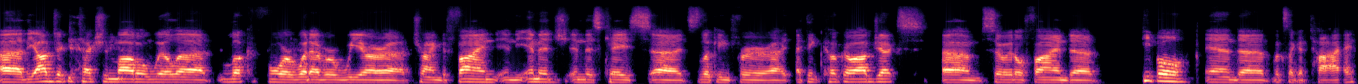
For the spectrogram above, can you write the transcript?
uh, the object detection model will uh, look for whatever we are uh, trying to find in the image. In this case, uh, it's looking for uh, I think Coco objects. Um, so it'll find uh, people and uh, looks like a tie.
